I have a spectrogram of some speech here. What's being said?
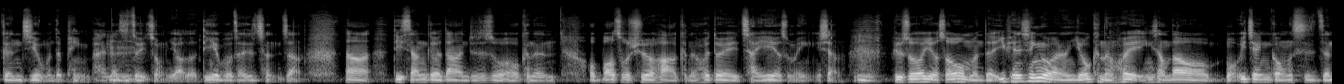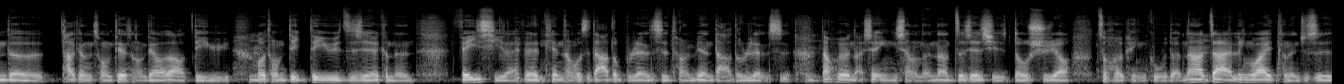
根基、我们的品牌，那是最重要的。第二波才是成长。那第三个当然就是说，哦，可能我包出去的话，可能会对产业有什么影响？嗯，比如说有时候我们的一篇新闻有可能会影响到某一间公司，真的它可能从天上掉到地狱，或从地地狱直接可能飞起来飞天堂，或是大家都不认识，突然变成大家都认识，那会有哪些影响呢？那这些其实都需要综合评估的。那在另外可能就是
